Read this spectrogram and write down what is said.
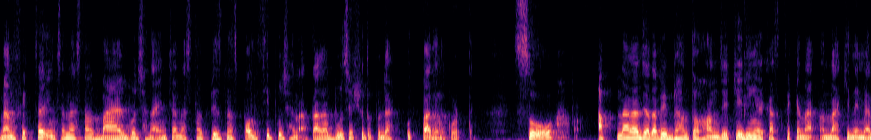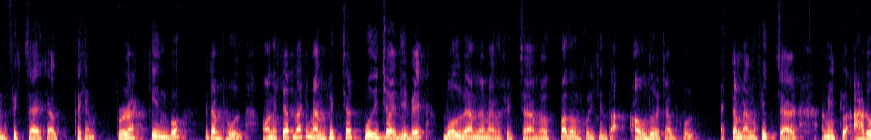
ম্যানুফ্যাকচার ইন্টারন্যাশনাল বায়ার বোঝে না ইন্টারন্যাশনাল বিজনেস পলিসি বোঝে না। তারা বুঝে শুধু প্রোডাক্ট উৎপাদন করতে। সো আপনারা যারা বিভ্রান্ত হন যে ট্রেডিংয়ের কাছ থেকে না না কিনে ম্যানুফ্যাকচারের কাছ থেকে প্রোডাক্ট কিনবো এটা ভুল। অনেকে আপনাকে ম্যানুফ্যাকচার পরিচয় দিবে, বলবে আমরা ম্যানুফ্যাকচার আমরা উৎপাদন করি, কিন্তু আদৌ এটা ভুল। একটা ম্যানুফ্যাকচার আমি একটু আরও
